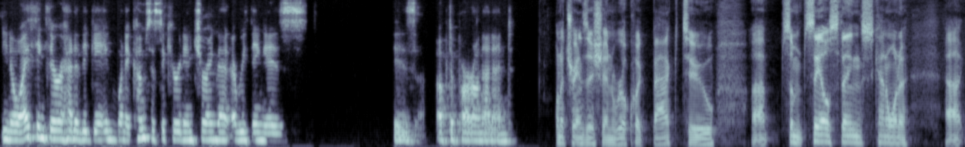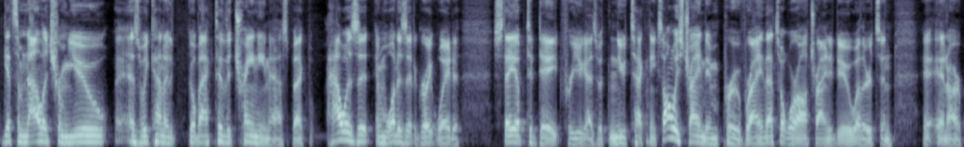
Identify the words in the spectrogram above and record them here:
you know I think they're ahead of the game when it comes to security, ensuring that everything is is up to par on that end. I want to transition real quick back to uh, some sales things. Kind of want to uh, get some knowledge from you as we kind of go back to the training aspect. How is it and what is it a great way to stay up to date for you guys with new techniques? Always trying to improve, right? That's what we're all trying to do, whether it's in in our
